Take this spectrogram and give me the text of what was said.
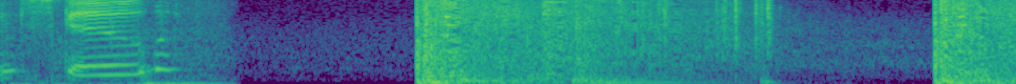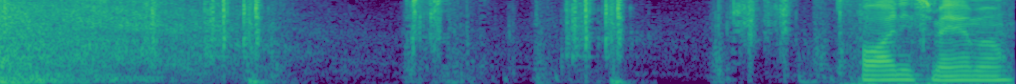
Scoob! Oh, I need some ammo.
